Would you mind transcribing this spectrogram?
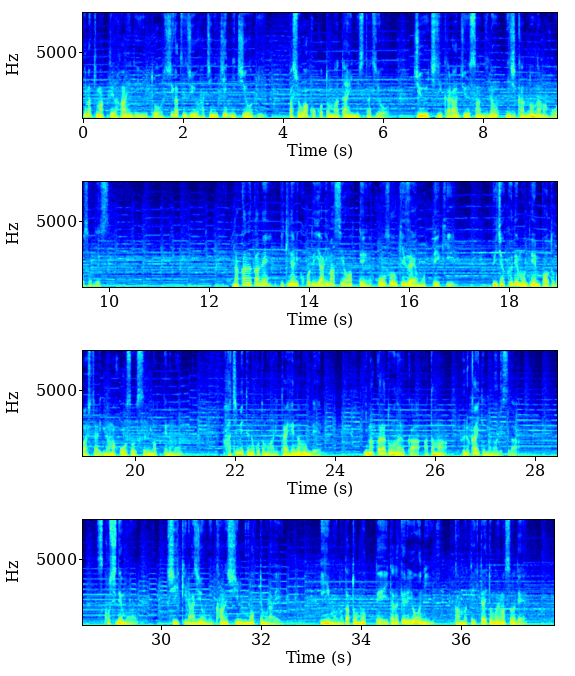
今決まっている範囲で言うと4月18日日曜日場所はこことま第2スタジオ11時から13時の2時間の生放送です。なかなかねいきなりここでやりますよって放送機材を持っていき微弱でも電波を飛ばしたり生放送するのってのも初めてのこともあり大変なもんで今からどうなるか頭フル回転なのですが少しでも地域ラジオに関心持ってもらいいいものだと思っていただけるように頑張っていきたいと思いますので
